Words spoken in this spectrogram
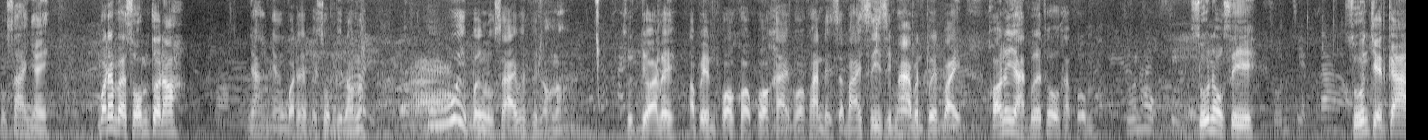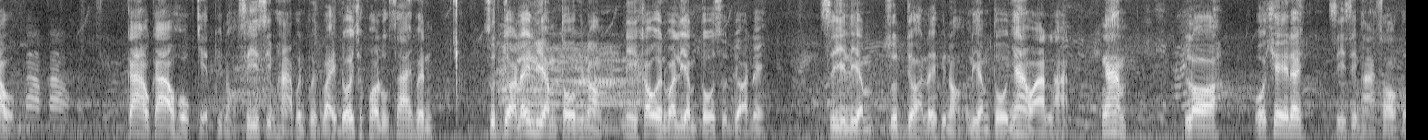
ลูกชายใหญ่บ่ได้ผสมตัวเนาะยังยังบ่ได้ผสมพี่น้องเนาะอุ้ยเบิ่งลูกชายเพิ่นพี่น้องเนาะสุดยอดเลยเอาเป็นพอขอบพอขายพอพันธุ์ได้สบาย 45เพิ่นเปิดไว้ขออนุญาตเบอร์โทรครับผมศูนย์หกสี่064ศูนย์เจ็ดเก้า079เก้าเก้าหกเจ็ด9967 พี่น้อง45เพิ่นเปิดไว้โดยเฉพาะลูกชายเพิ่น สุดยอดเลยเหลี่ยมโตพี่น้องนี่เขาเอิ้นว่าเหลี่ยมโตสุดยอดเลยสี่เหลี่ยมสุดยอดเลยพี่น้องเหลี่ยมโตย่าวานลาดงามรอโอเคเลย45 2โต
